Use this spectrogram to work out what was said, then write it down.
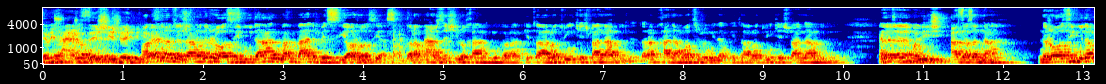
یعنی ارزش یه جای دیگه آره در مورد راضی بودن من بله بسیار راضی هستم دارم ارزشی رو خلق می‌کنم که تا الان تو این کشور نبوده دارم خدماتی رو میدم که تا الان تو این کشور نبوده از نظر مالی چی؟ از نظر نه راضی بودم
